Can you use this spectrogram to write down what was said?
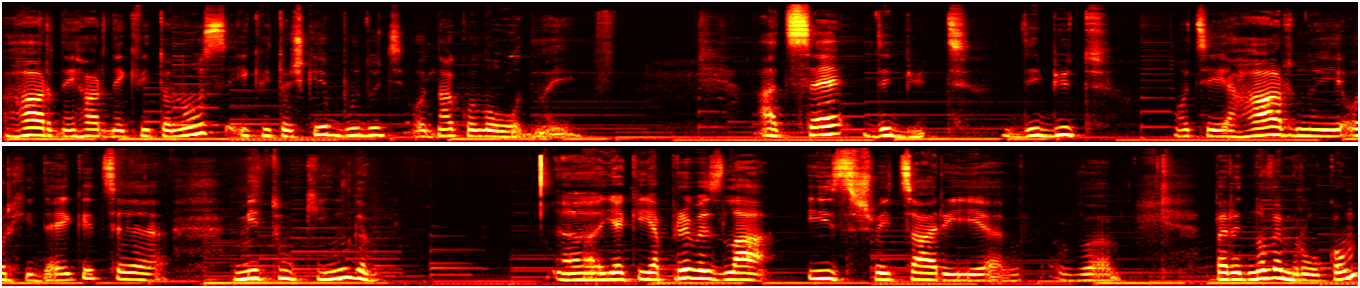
гарний гарний квітонос, і квіточки будуть одна коло одної. А це дебют. Дебют оцієї гарної орхідейки. Це Міту Кінг, е, який я привезла із Швейцарії в, перед Новим роком.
